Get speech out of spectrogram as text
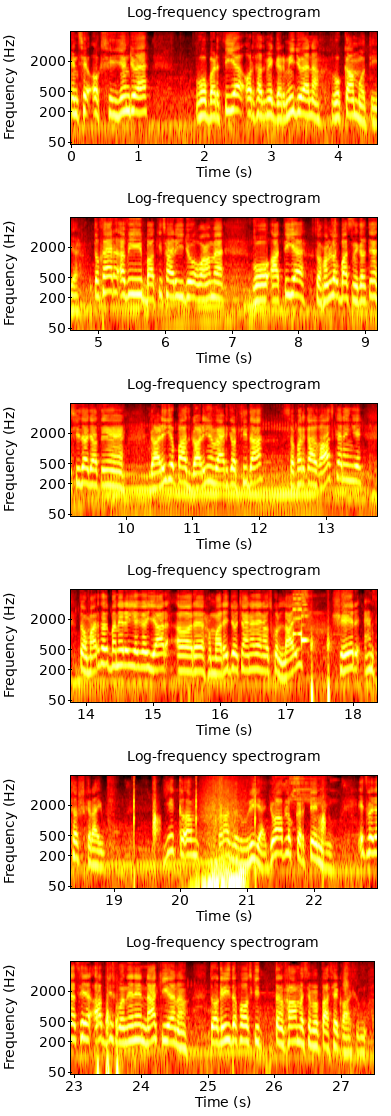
इनसे ऑक्सीजन जो है वो बढ़ती है और साथ में गर्मी जो है ना, वो कम होती है। तो खैर, अभी बाकी सारी जो आवाम है, वो आती है। तो हम लोग बस निकलते हैं, सीधा जाते हैं गाड़ी के पास। गाड़ी में बैठ कर सीधा सफ़र का आगाज़ करेंगे। तो हमारे साथ बने रहिएगा यार, और हमारे जो चैनल है ना, उसको लाइक, शेयर एंड सब्सक्राइब। ये काम बड़ा ज़रूरी है, जो आप लोग करते नहीं हो। इस वजह से अब जिस बंदे ने ना किया ना तो अगली दफ़ा उसकी तनख्वाह में से मैं पैसे काट लूँगा।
